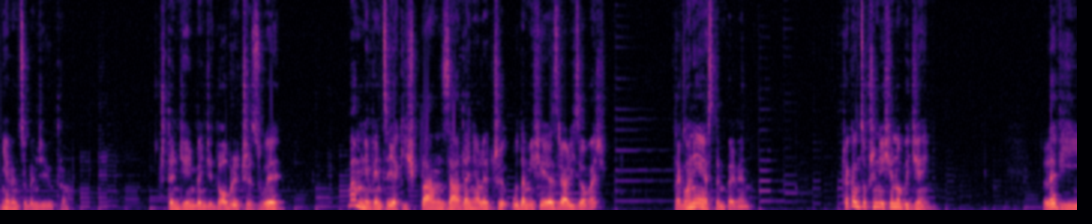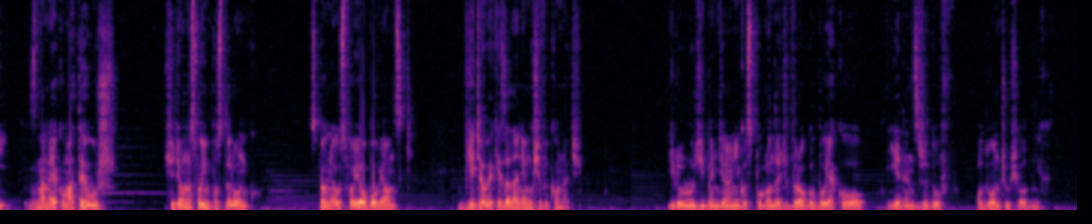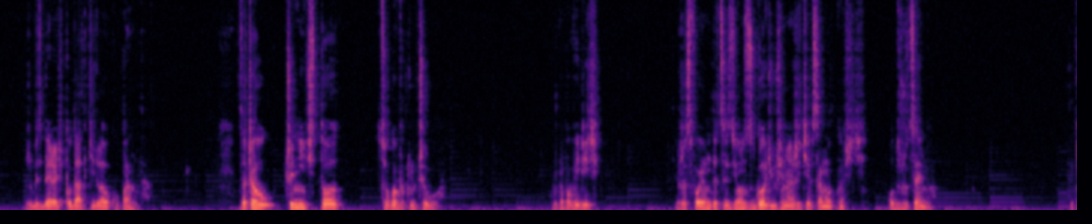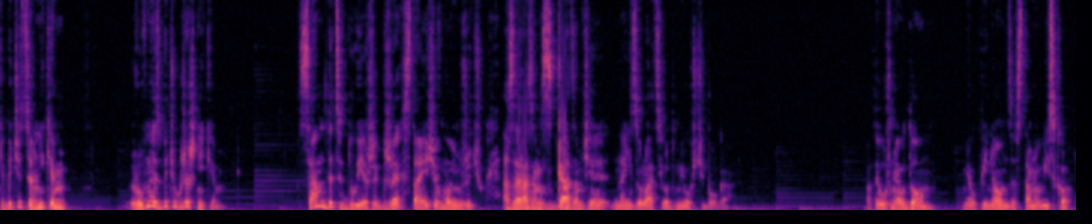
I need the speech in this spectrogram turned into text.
Nie wiem, co będzie jutro. Czy ten dzień będzie dobry, czy zły? Mam mniej więcej jakiś plan zadań, ale czy uda mi się je zrealizować? Tego nie jestem pewien. Czekam, co przyniesie nowy dzień. Lewi, znany jako Mateusz, siedział na swoim posterunku. Spełniał swoje obowiązki. Wiedział, jakie zadania musi wykonać. Ilu ludzi będzie na niego spoglądać wrogo, bo jako jeden z Żydów odłączył się od nich, żeby zbierać podatki dla okupanta. Zaczął czynić to, co go wykluczyło. Można powiedzieć, że swoją decyzją zgodził się na życie w samotności, odrzuceniu. Takie bycie celnikiem równe jest byciu grzesznikiem. Sam decyduję, że grzech staje się w moim życiu, a zarazem zgadzam się na izolację od miłości Boga. Mateusz miał dom, miał pieniądze, stanowisko,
